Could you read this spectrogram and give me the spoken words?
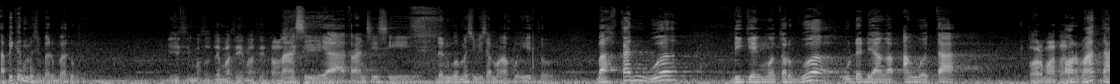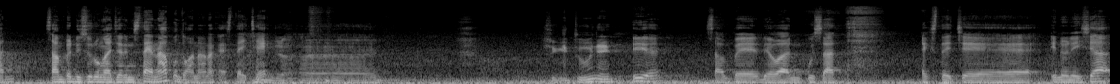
tapi kan masih baru-baru Iya sih maksudnya masih masih transisi. masih ya transisi dan gue masih bisa mengakui itu bahkan gue di geng motor gue udah dianggap anggota Kehormatan. hormatan sampai disuruh ngajarin stand up untuk anak-anak STC Anjay. Segitunya. iya sampai Dewan Pusat XTC Indonesia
